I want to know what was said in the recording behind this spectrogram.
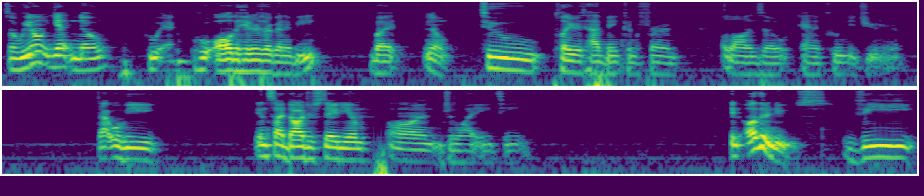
So we don't yet know who who all the hitters are going to be, but you know, two players have been confirmed: Alonso and Acuna Jr. That will be inside Dodger Stadium on July 18. In other news, the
